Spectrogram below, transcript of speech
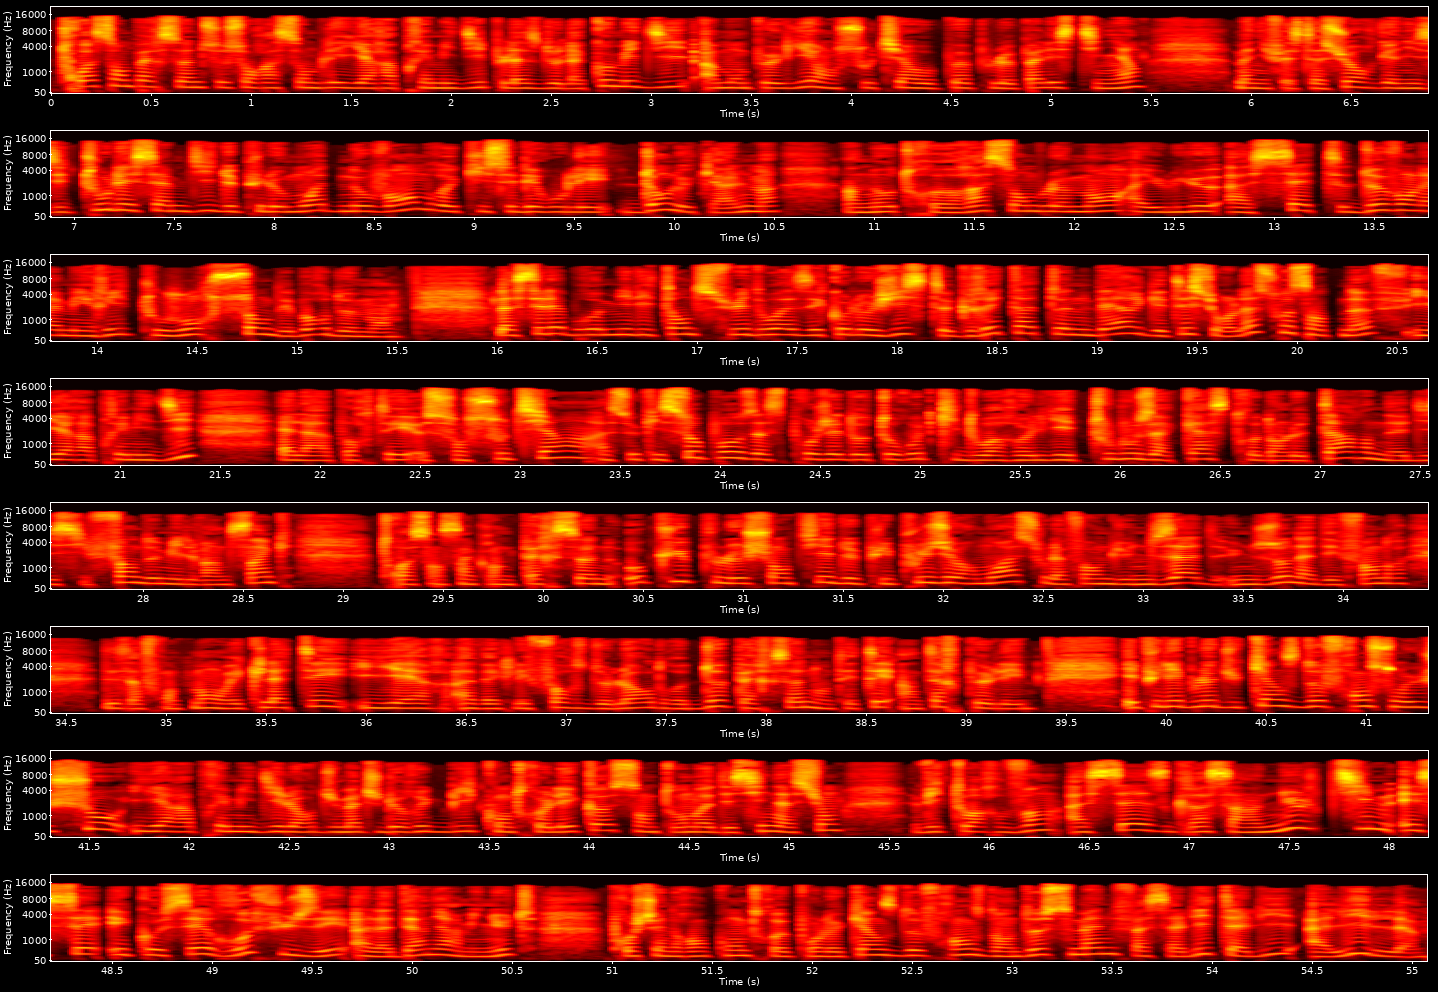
300 personnes se sont rassemblées hier après-midi place de la Comédie à Montpellier en soutien au peuple palestinien. Manifestation organisée tous les samedis depuis le mois de novembre qui s'est dans le calme. Un autre rassemblement a eu lieu à 7 devant la mairie, toujours sans débordement. La célèbre militante suédoise écologiste Greta Thunberg était sur l'A69 hier après-midi. Elle a apporté son soutien à ceux qui s'opposent à ce projet d'autoroute qui doit relier Toulouse à Castres dans le Tarn d'ici fin 2025. 350 personnes occupent le chantier depuis plusieurs mois sous la forme d'une ZAD, une zone à défendre. Des affrontements ont éclaté hier avec les forces de l'ordre. Deux personnes ont été interpellées. Et puis les Bleus du 15 de France ont eu chaud hier après-midi lors du match de rugby contre l'Écosse en tournoi Destination. Victoire 20 à 16 grâce à un ultime essai écossais refusé à la dernière minute. Prochaine rencontre pour le 15 de France dans deux semaines face à l'Italie à Lille.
